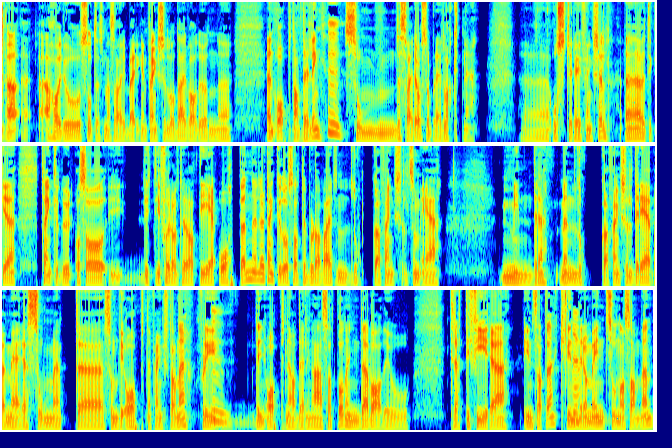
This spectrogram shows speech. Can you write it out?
Ja, jeg har jo sittet, som jeg sa, i Bergen fengsel, og der var det jo en, eh, en åpen avdeling som dessverre også ble lagt ned. Uh, Osterøy fengsel. Uh, jeg vet ikke, Tenker du også litt i forhold til at de er åpne, eller tenker du også at det burde være en lukka fengsel som er mindre, men lukka fengsel drevet mer som, et, uh, som de åpne fengslene er? Fordi den åpne avdelinga jeg satt på, den, der var det jo 34 innsatte. Kvinner Ja. og menn sona sammen.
